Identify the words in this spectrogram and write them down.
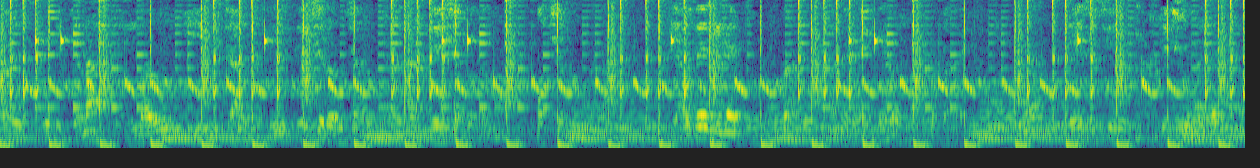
ನಲವತ್ತು ಕೋಟಿ ಜನ ಎಲ್ಲರೂ ಈ ವಿಚಾರದಲ್ಲಿ, ದೇಶದ ವಿಚಾರವನ್ನು ದೇಶ ಪಕ್ಷವನ್ನು ಯಾವುದೇ ನಿರ್ಣಯ ತಗೊಂಡು ಕೂಡ ನಿರ್ಣಯಕ್ಕೆ ಅವರು ದೇಶದ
